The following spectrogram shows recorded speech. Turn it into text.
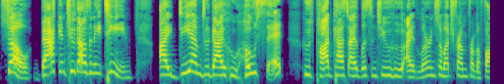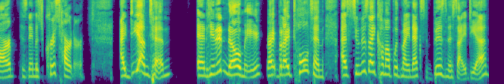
So back in 2018, I DM'd the guy who hosts it, whose podcast I had listened to, who I had learned so much from from afar. His name is Chris Harder. I DM'd him and he didn't know me, right? But I told him as soon as I come up with my next business idea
